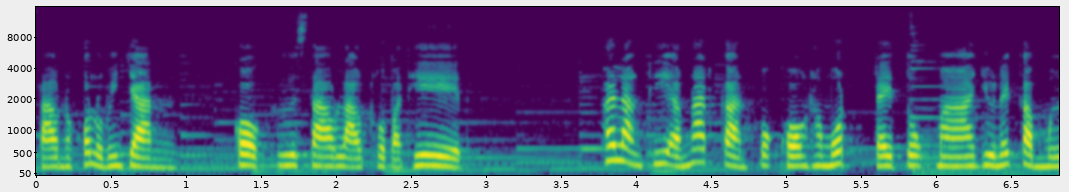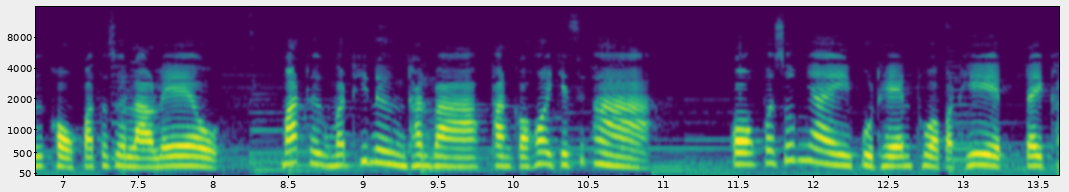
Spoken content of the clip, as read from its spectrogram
ชาวนครหลวงวิจันทร์ก็คือชาวลาวทั่วประเทศายหลังที่อำนาจการปกครองทั้งหมดได้ตกมาอยู่ในกำมือของปัตตชนลาวแล้ว มาถึงวันที่ 1 ธันวาพันเก้าร้อยเจ็ดสิบห้ากองประชุมใหญ่ผู้แทนทั่วประเทศได้ไข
